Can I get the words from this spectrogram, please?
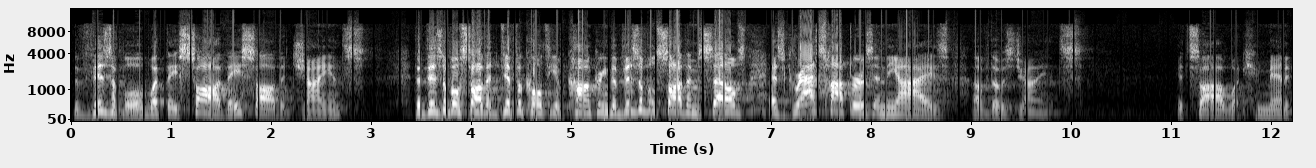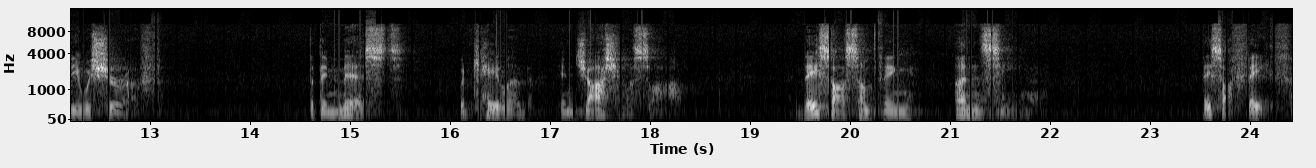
The visible, what they saw, they saw the giants. The visible saw the difficulty of conquering. The visible saw themselves as grasshoppers in the eyes of those giants. It saw what humanity was sure of. But they missed what Caleb and Joshua saw. They saw something unseen. They saw faith.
